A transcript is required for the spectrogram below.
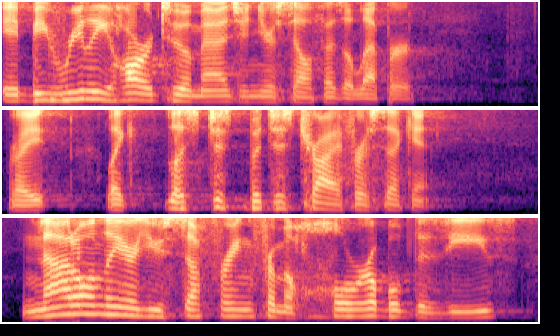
it'd be really hard to imagine yourself as a leper, right? Like, let's just, but just try for a second. Not only are you suffering from a horrible disease,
